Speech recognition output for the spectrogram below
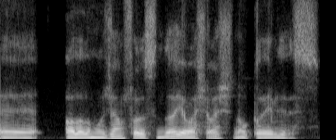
e, alalım hocam. Sonrasında yavaş yavaş noktalayabiliriz.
